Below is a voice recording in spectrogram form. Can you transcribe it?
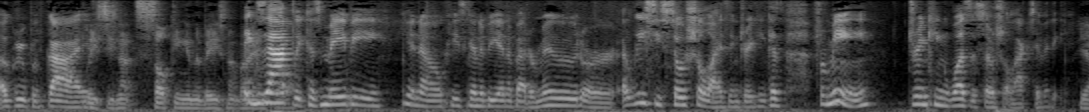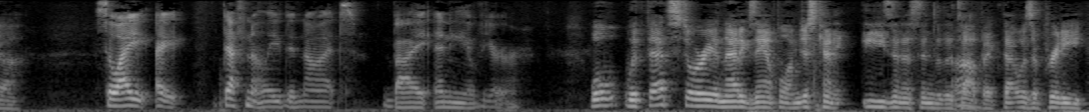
a group of guys. At least he's not sulking in the basement. By Exactly, because maybe you know he's going to be in a better mood, or at least he's socializing drinking. Because for me, drinking was a social activity. Yeah. so I I definitely did not buy any of your Well, with that story and that example, I'm just kind of easing us into the topic. That was a pretty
